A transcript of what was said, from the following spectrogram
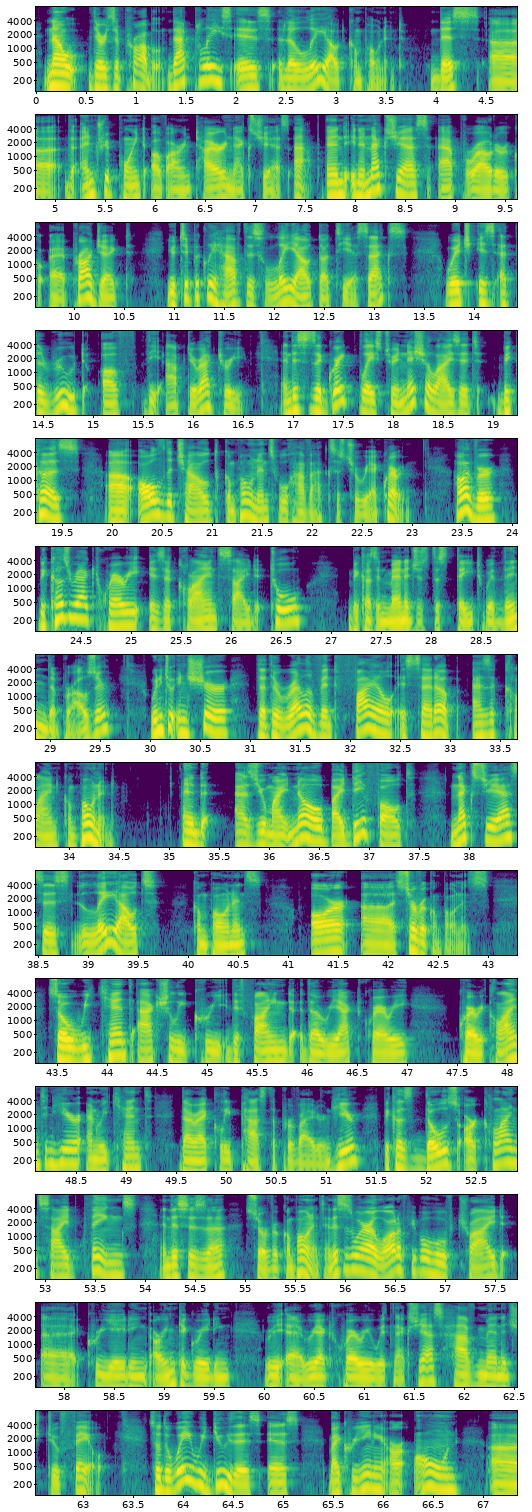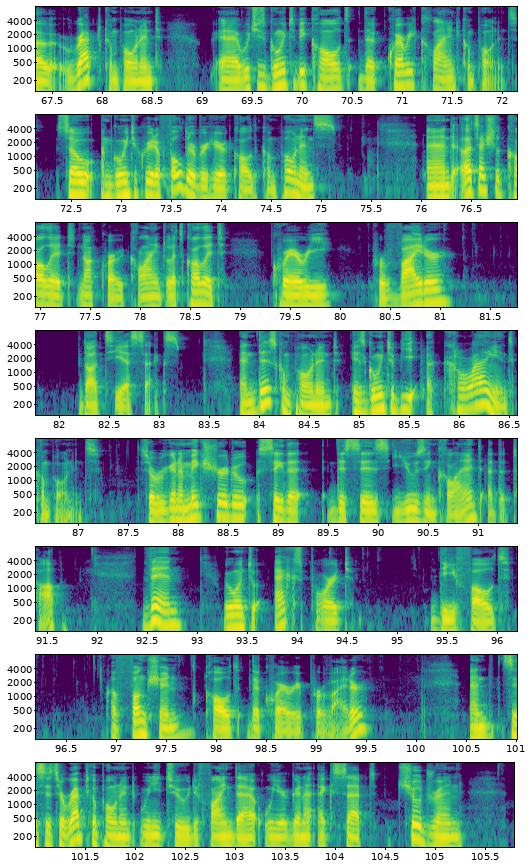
Now, there's a problem. That place is the layout component. This, uh, the entry point of our entire Next.js app. And in a Next.js app router uh, project, you typically have this layout.tsx, which is at the root of the app directory. And this is a great place to initialize it because uh, all the child components will have access to React Query. However, because React Query is a client-side tool, because it manages the state within the browser, we need to ensure that the relevant file is set up as a client component. And as you might know, by default, Next.js's layout components are uh, server components. So we can't actually define the React Query query client in here, and we can't directly pass the provider in here because those are client side things and this is a server component. And this is where a lot of people who've tried uh, creating or integrating Re uh, React Query with Next.js have managed to fail. So the way we do this is by creating our own uh, wrapped component uh, which is going to be called the query client component. So I'm going to create a folder over here called components and let's actually call it not query client, let's call it query provider.tsx. And this component is going to be a client component. So we're going to make sure to say that this is using client at the top. Then we want to export default a function called the query provider. And since it's a wrapped component, we need to define that we are going to accept children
